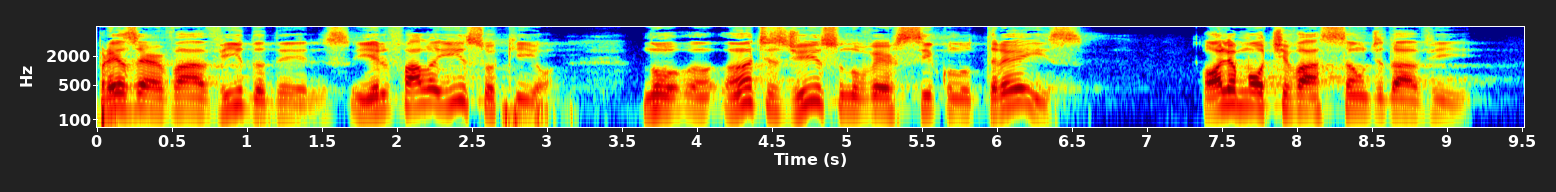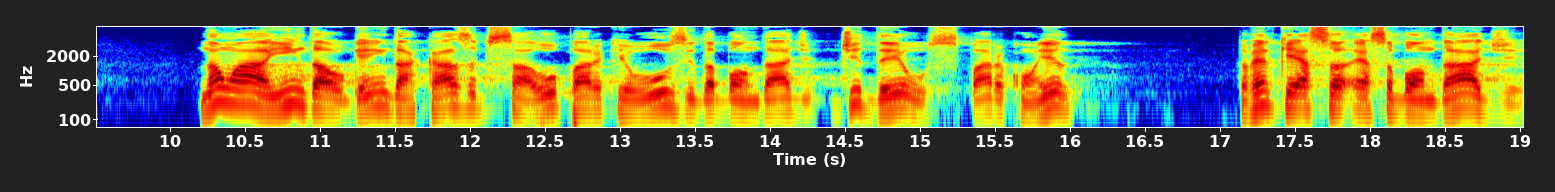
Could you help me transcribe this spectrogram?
preservar a vida deles. E ele fala isso aqui, ó. No, antes disso, no versículo 3, olha a motivação de Davi. Não há ainda alguém da casa de Saul para que eu use da bondade de Deus para com ele? Está vendo que essa, essa bondade,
